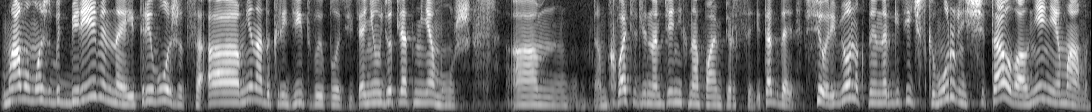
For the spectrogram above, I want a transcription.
мама может быть беременная и тревожится, а мне надо кредит выплатить, а не уйдет ли от меня муж, а, там, хватит ли нам денег на памперсы и так далее. Все, ребенок на энергетическом уровне считал волнение мамы.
